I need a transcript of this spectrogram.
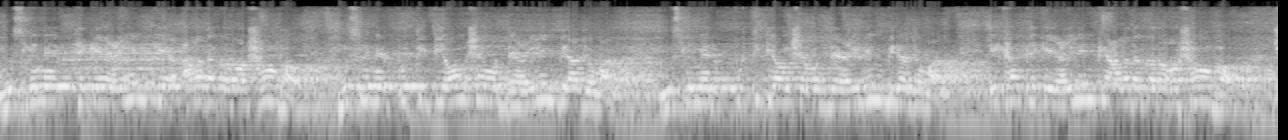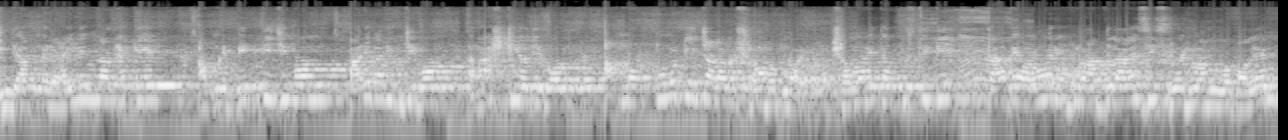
মুসলিমের থেকে আইলিমকে আলাদা করা অসম্ভব। মুসলিমের প্রতিটি অংশের মধ্যে আইলিম বিরাজমান। মুসলিমের প্রতিটি অংশের মধ্যে আইলিম বিরাজমান। এখান থেকে আইলিমকে আলাদা করা অসম্ভব। যদি আপনার আইলিম না থাকে, আপনি ব্যক্তি জীবন, পারিবারিক জীবন, রাষ্ট্রীয় জীবন, আপনার কোনোটি চালানো সম্ভব নয়। সম্মানিত উপস্থিতি, তবে আমার ইবনু আব্দুল আজিজ রহিমাহুল্লাহ বলেন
